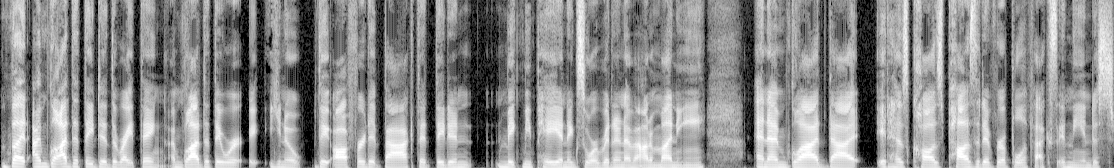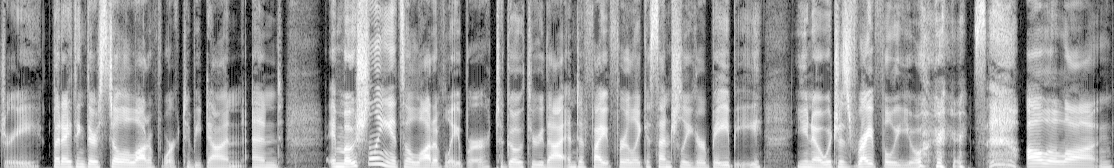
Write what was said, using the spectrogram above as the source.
But I'm glad that they did the right thing. I'm glad that they were, you know, they offered it back, that they didn't make me pay an exorbitant amount of money. And I'm glad that it has caused positive ripple effects in the industry. But I think there's still a lot of work to be done. And emotionally, it's a lot of labor to go through that and to fight for, like, essentially your baby, you know, which is rightfully yours all along.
